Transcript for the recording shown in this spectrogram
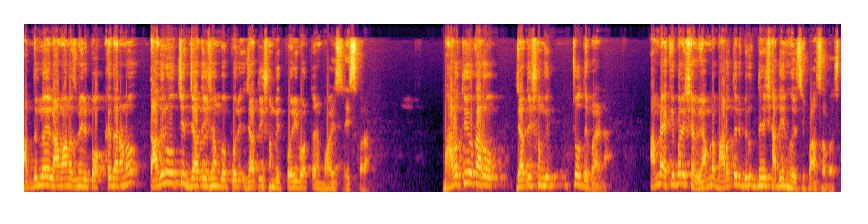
আবদুল্লাহ লামান আজমির পক্ষে দাঁড়ানো তাদেরও উচিত জাতীয় সঙ্গ জাতীয় সংগীত পরিবর্তনের ভয়েস রেজ করা। ভারতীয় কারও জাতীয় সংগীত চলতে পারে না। আমরা একেবারে স্বাভাবিক, আমরা ভারতের বিরুদ্ধে স্বাধীন হয়েছি পাঁচ আগস্ট।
